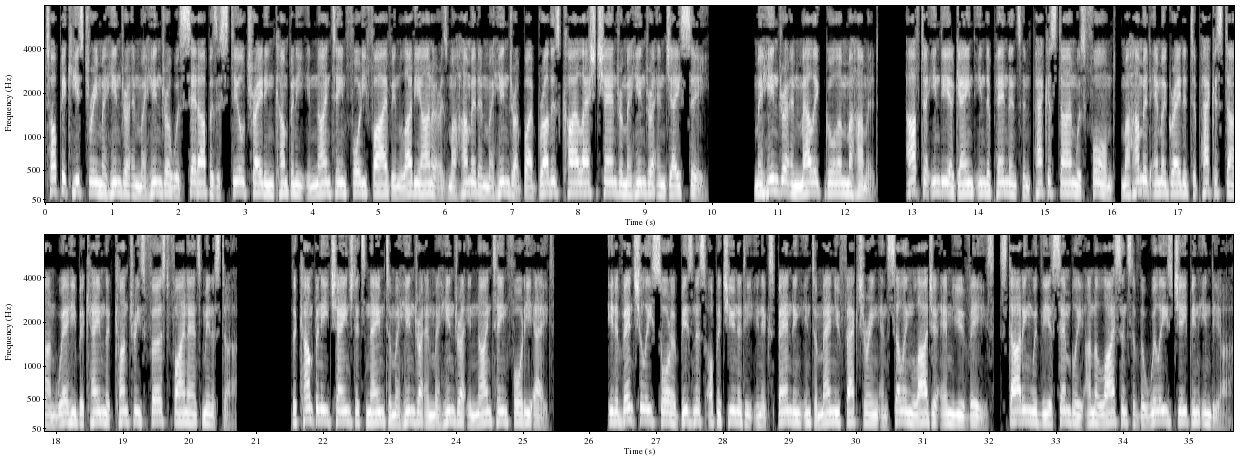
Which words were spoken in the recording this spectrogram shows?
Topic History Mahindra & Mahindra was set up as a steel trading company in 1945 in Ludhiana as Muhammad & Mahindra by brothers Kailash Chandra Mahindra and J.C. Mahindra and Malik Ghulam Muhammad. After India gained independence and Pakistan was formed, Muhammad emigrated to Pakistan where he became that country's first finance minister. The company changed its name to Mahindra & Mahindra in 1948. It eventually saw a business opportunity in expanding into manufacturing and selling larger MUVs, starting with the assembly under license of the Willys Jeep in India.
